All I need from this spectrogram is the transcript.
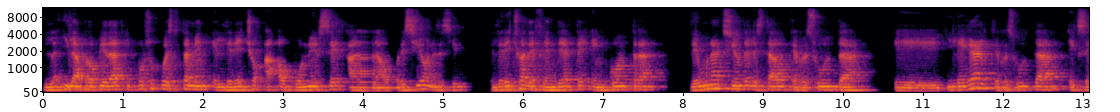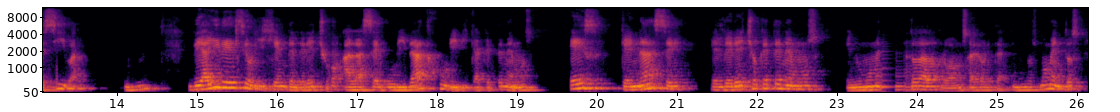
y la propiedad y por supuesto también el derecho a oponerse a la opresión, es decir, el derecho a defenderte en contra de una acción del Estado que resulta eh, ilegal que resulta excesiva. De ahí de ese origen del derecho a la seguridad jurídica que tenemos es que nace el derecho que tenemos en un momento dado, lo vamos a ver ahorita en unos momentos,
